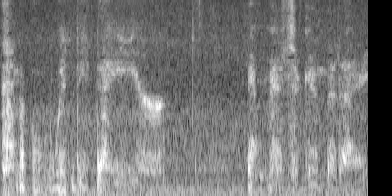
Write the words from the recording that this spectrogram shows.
Kind of a windy day here in Michigan today.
